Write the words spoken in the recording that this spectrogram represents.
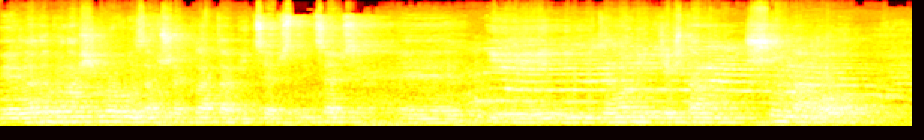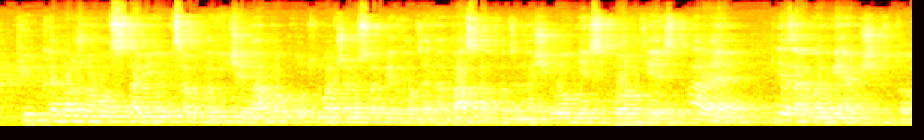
Yy, Dlatego na siłowni zawsze klata, biceps, triceps yy, i, i, i te nogi gdzieś tam szły na bok. Piłkę nożną odstawiłem całkowicie na bok, bo tłumaczyłem sobie, chodzę na basen, chodzę na siłownię, sport jest, ale nie zagłębiałem się w to.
